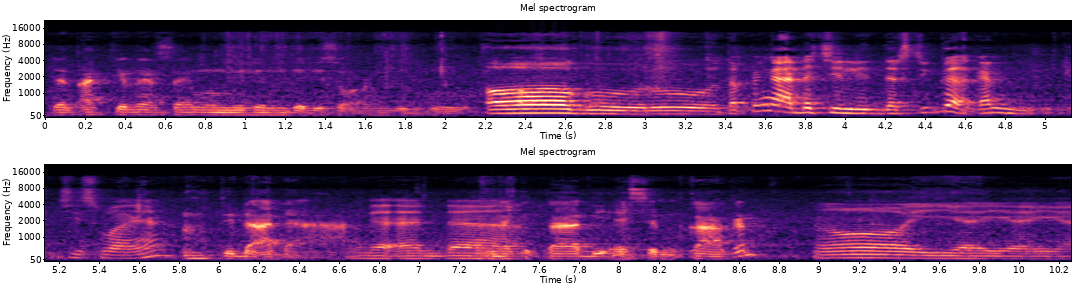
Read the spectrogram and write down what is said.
Dan akhirnya saya memilih menjadi seorang guru. oh guru. Tapi nggak ada cheerleaders juga kan siswanya? Tidak ada. Nggak ada. Karena kita di SMK kan. Oh iya iya iya.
